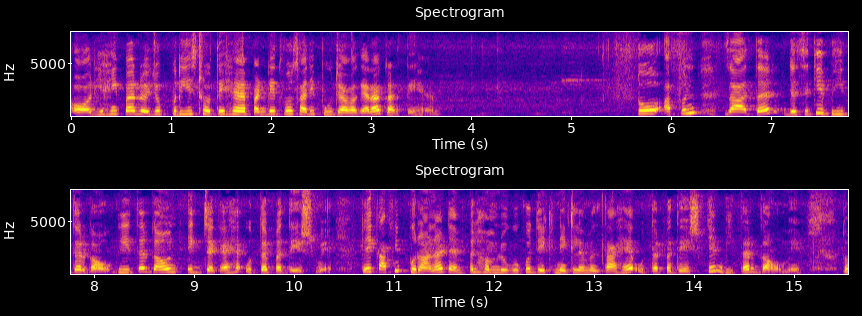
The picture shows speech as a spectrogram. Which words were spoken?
और यहीं पर जो प्रीस्ट होते हैं, पंडित, वो सारी पूजा वगैरह करते हैं। तो अपन ज़्यादातर, जैसे कि भीतर गाँव भीतर गाँव एक जगह है उत्तर प्रदेश में। तो ये काफ़ी पुराना टेंपल हम लोगों को देखने के लिए मिलता है उत्तर प्रदेश के भीतर गाँव में। तो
